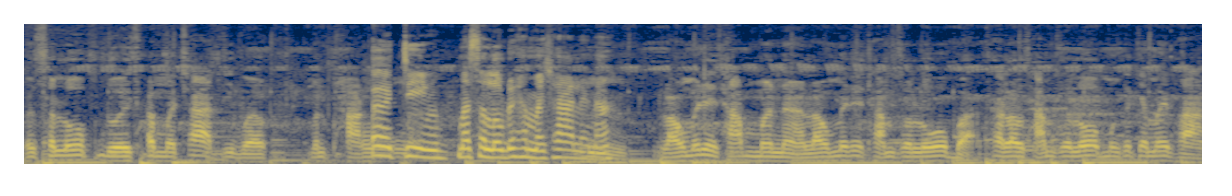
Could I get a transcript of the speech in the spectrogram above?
มันสโลปโดยธรรมชาติที่ว่ามันพังเออจริงมาสลบด้วยธรรมชาติเลยนะอืมเราไม่ได้ทำมันนะเราไม่ได้ทำสโลปอะถ้าเราทำสโลปมันก็จะไม่พัง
